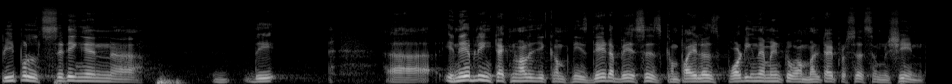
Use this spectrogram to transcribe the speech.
people sitting in uh, the uh, enabling technology companies, databases, compilers, porting them into a multiprocessor machine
